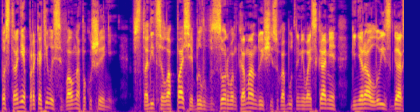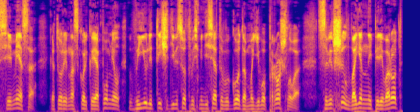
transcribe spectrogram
по стране прокатилась волна покушений. В столице Ла-Пасе был взорван командующий сухопутными войсками генерал Луис Гарсия Меса, который, насколько я помнил, в июле 1980 года моего прошлого совершил военный переворот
